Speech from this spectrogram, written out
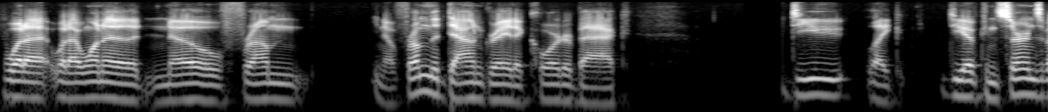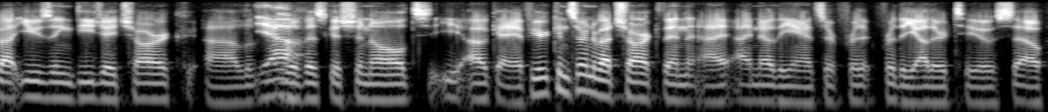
what I what I want to know from you know from the downgrade at quarterback, do you like do you have concerns about using DJ Chark, uh, Le- yeah. Laviska Shenault? Yeah, okay, if you're concerned about Chark, then I, I know the answer for for the other two. So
